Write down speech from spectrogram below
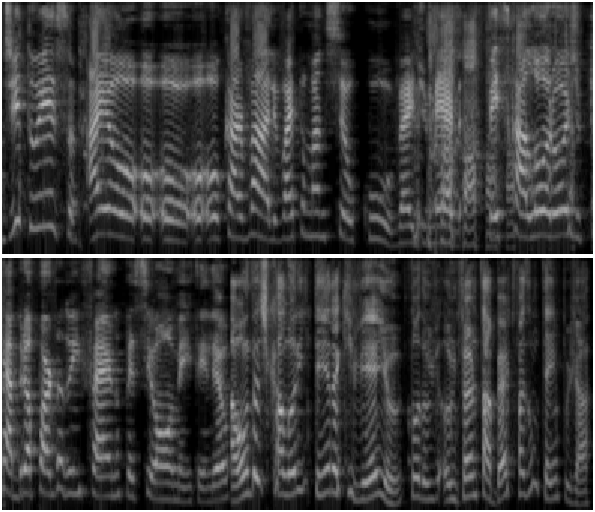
Dito isso, aí o, o, o, o, Carvalho, vai tomar no seu cu, velho de merda. Fez calor hoje porque abriu a porta do inferno pra esse homem, entendeu? A onda de calor inteira que veio. Todo, o inferno tá aberto faz um tempo já.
